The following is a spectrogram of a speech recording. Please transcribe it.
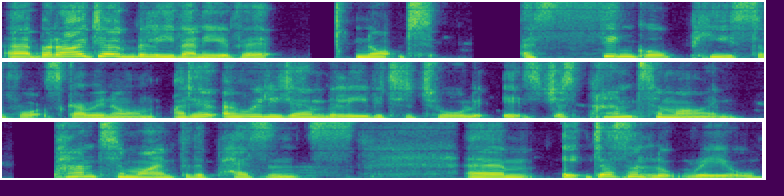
Uh, but I don't believe any of it, not a single piece of what's going on. I don't, I really don't believe it at all. It's just pantomime, pantomime for the peasants. Um, it doesn't look real.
